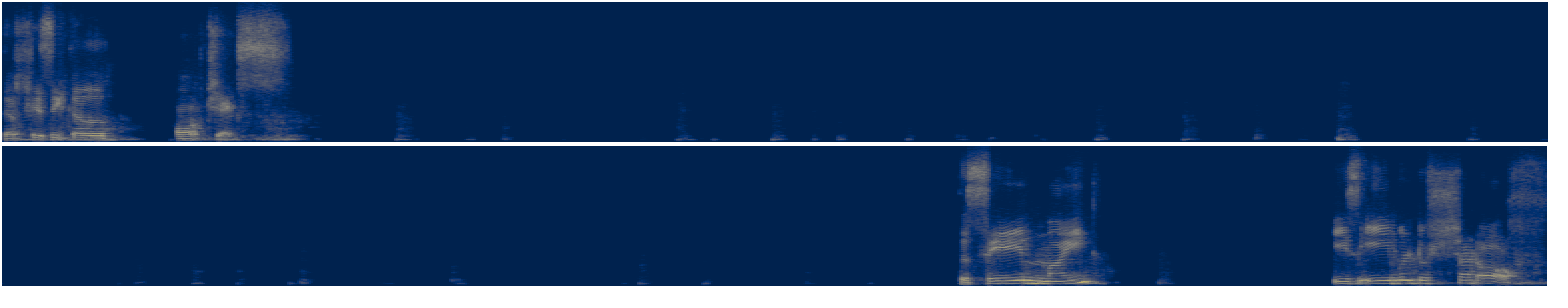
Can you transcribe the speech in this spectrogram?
the physical objects. The same mind is able to shut off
